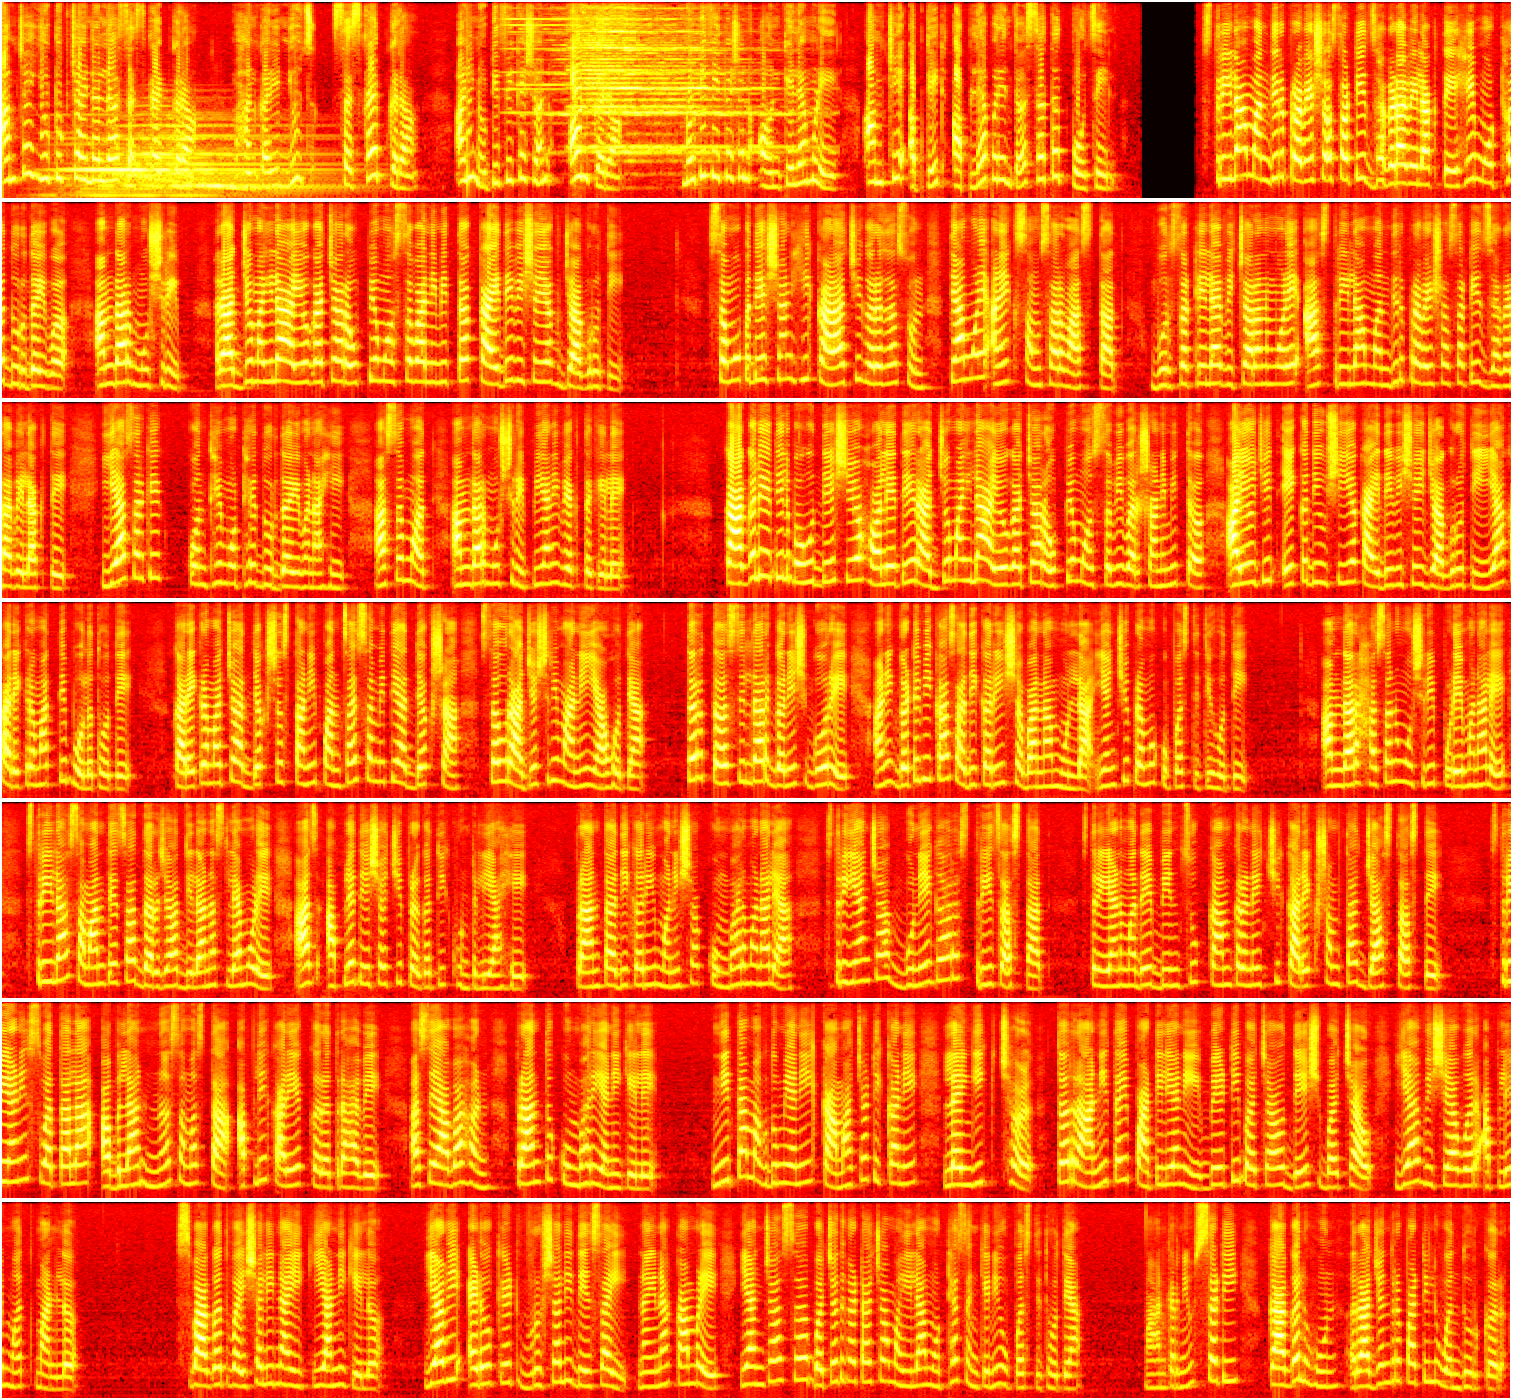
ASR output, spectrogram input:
आमच्या यूट्यूब चॅनलला सबस्क्राईब करा. महानकारी न्यूज सबस्क्राईब करा आणि नोटिफिकेशन ऑन करा. नोटिफिकेशन ऑन केल्यामुळे आमचे अपडेट आपल्यापर्यंत सतत पोहोचेल. स्त्रीला मंदिर प्रवेशासाठी झगडावे लागते हे मोठं दुर्दैव. आमदार मुश्रीफ राज्य महिला आयोगाच्या रौप्य महोत्सवानिमित्त कायदेविषयक जागृती. समुपदेशन ही काळाची गरज असून त्यामुळे अनेक संसार वाचतात. भुरसटलेल्या विचारांमुळे आज स्त्रीला मंदिर प्रवेशासाठी झगडावे लागते. यासारखे कोणते मोठे दुर्दैव नाही असं मत आमदार मुश्रीफ यांनी व्यक्त केले. कागल येथील बहुउद्देशीय हॉल येथे राज्य महिला आयोगाच्या रौप्य महोत्सवी वर्षानिमित्त आयोजित एकदिवसीय कायदेविषयी जागृती या कार्यक्रमात ते बोलत होते. कार्यक्रमाच्या अध्यक्षस्थानी पंचायत समिती अध्यक्षा सौ राजश्री माने या होत्या. तर तहसीलदार गणेश गोरे आणि गटविकास अधिकारी शबाना मुल्ला यांची प्रमुख उपस्थिती होती. आमदार हसन मुश्रीफ पुढे म्हणाले स्त्रीला समानतेचा दर्जा दिला नसल्यामुळे आज आपल्या देशाची प्रगती खुंटली आहे. प्रांत अधिकारी मनीषा कुंभार म्हणाल्या स्त्रियांच्या गुन्हेगार स्त्रीच असतात. स्त्रियांमध्ये बिनचूक काम करण्याची कार्यक्षमता जास्त असते. स्त्रियांनी स्वतःला अबला न समजता आपले कार्य करत राहावे. असे आवाहन प्रांत कुंभार यांनी केले. नीता मगदुम यांनी कामाच्या ठिकाणी लैंगिक छळ तर राणीताई पाटील यांनी बेटी बचाव देश बचाव या विषयावर आपले मत मांडलं. स्वागत वैशाली नाईक यांनी केलं. यावेळी ॲडव्होकेट वृषाली देसाई नैना कांबळे यांच्यासह बचत गटाच्या महिला मोठ्या संख्येने उपस्थित होत्या. महानकर न्यूजसाठी कागलहून राजेंद्र पाटील वंदुरकर.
